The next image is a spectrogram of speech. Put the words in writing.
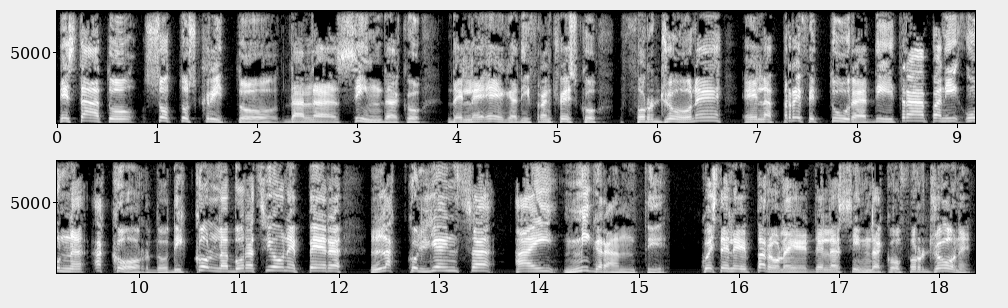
è stato sottoscritto dal sindaco delle Egadi Francesco Forgione e la prefettura di Trapani un accordo di collaborazione per l'accoglienza ai migranti. Queste le parole del sindaco Forgione.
